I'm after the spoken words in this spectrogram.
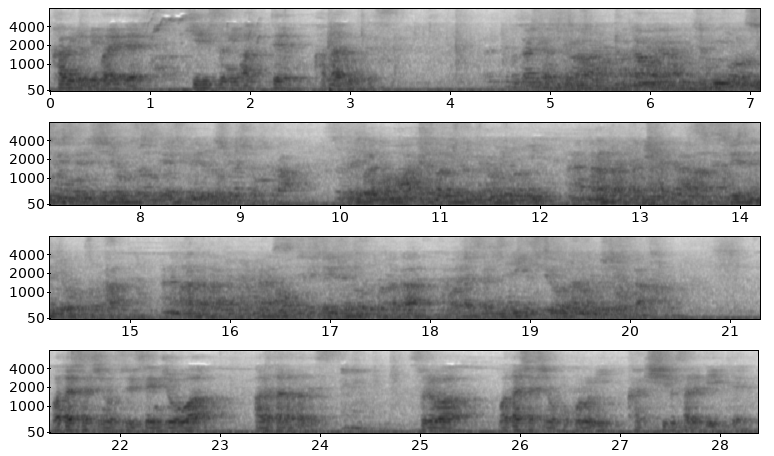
神の御前でキリストにあって語るのです。私たちは頭や自分を推薦しようとしているのでしょうか。それともあなたのようにあなた方に得た推薦状とかあなた方からの推薦状とかが私たちに必要なのでしょうか私たちの推薦状はあなた方です。それは私たちの心に書き記されていて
